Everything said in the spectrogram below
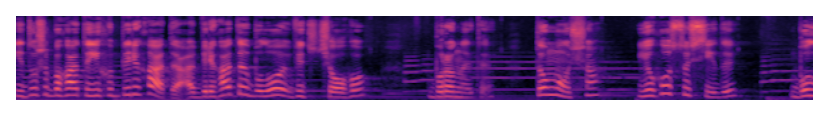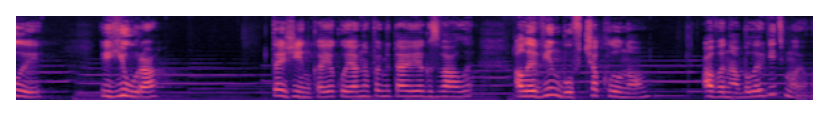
і дуже багато їх оберігати. А оберігати було від чого боронити. Тому що його сусіди були Юра та жінка, яку я не пам'ятаю, як звали, але він був чаклуном, а вона була відьмою.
